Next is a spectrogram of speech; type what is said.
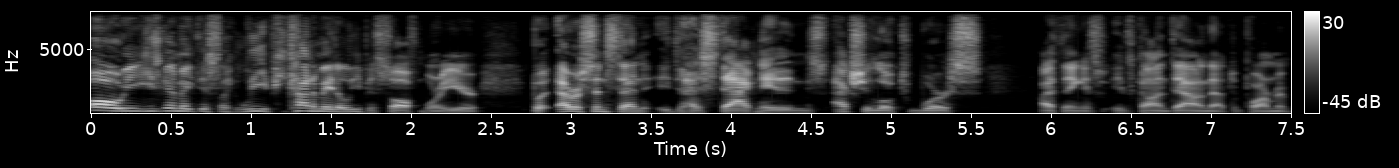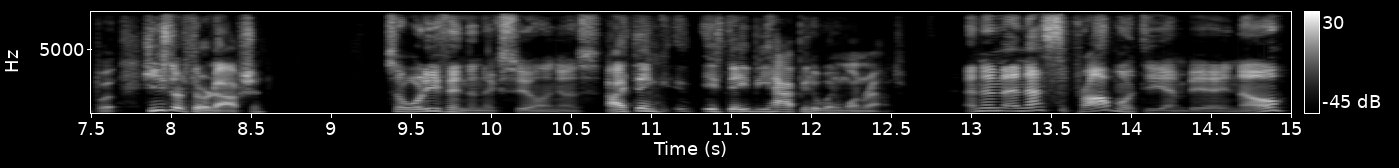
oh, he's gonna make this like leap. He kind of made a leap his sophomore year, but ever since then, it has stagnated and it's actually looked worse. I think it's it's gone down in that department. But he's their third option. So what do you think the Knicks' ceiling is? I think if they'd be happy to win one round. And then and that's the problem with the NBA. No,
